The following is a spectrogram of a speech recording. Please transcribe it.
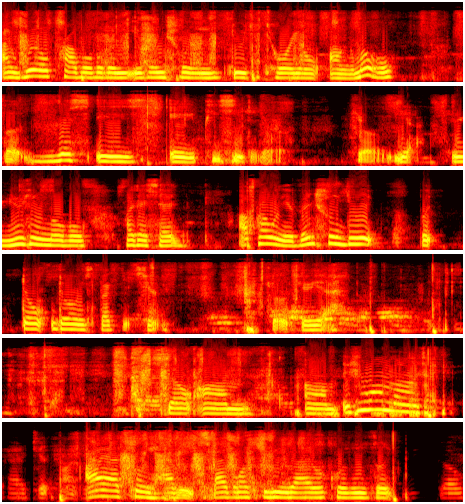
I will probably eventually do a tutorial on the mobile, but this is a PC tutorial. So yeah, if you're using mobile, like I said, I'll probably eventually do it, but don't don't expect it soon. So yeah. So um um if you want gadget, I actually have a Skyblock video that I recorded like ago.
